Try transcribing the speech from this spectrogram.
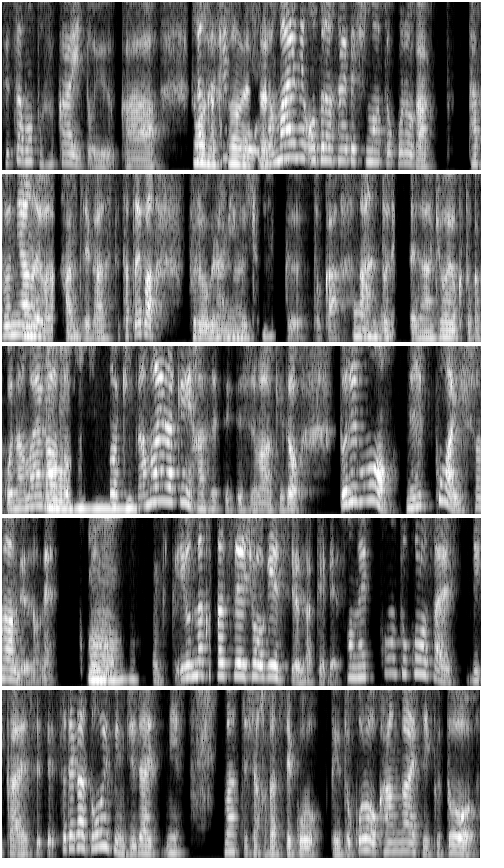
実はもっと深いというか、なんか結構名前に踊らされてしまうところが多分にあるような感じがして、うん、例えば、プログラミング教育とか、うん、アントレーナー教育とか、こう名前があると、うん、名前だけに走っていってしまうけど、どれも根っこは一緒なんですよね。このいろんな形で表現してるだけで、その根っこのところさえ理解してて、それがどういうふうに時代にマッチした形でこうっていうところを考えていくと、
